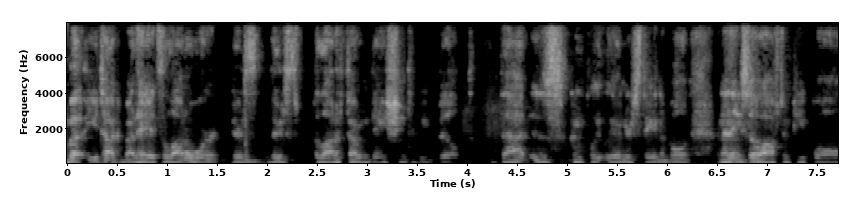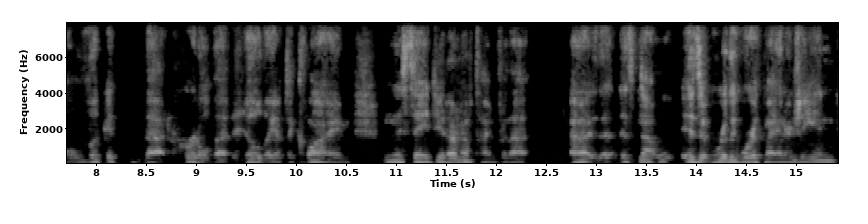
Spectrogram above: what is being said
But you talk about hey, it's a lot of work. There's there's a lot of foundation to be built. That is completely understandable. And I think so often people look at that hurdle, that hill they have to climb, and they say, dude, I don't have time for that. Uh, it's not, is it really worth my energy? And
